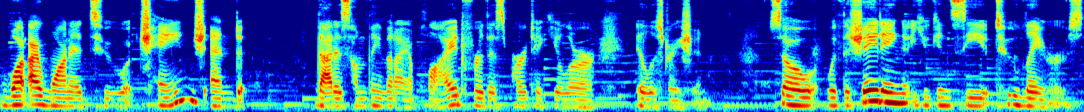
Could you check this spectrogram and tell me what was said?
what I wanted to change and that is something that I applied for this particular illustration. So with the shading, you can see two layers.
